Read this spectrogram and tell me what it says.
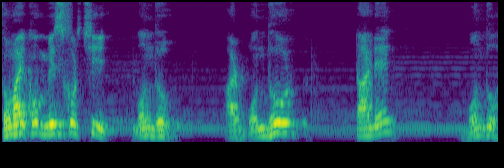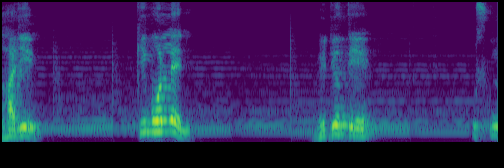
তোমায় খুব মিস করছি, বন্ধু। আর বন্ধুর টানে বন্ধু হাজির। কি বললেন? ভিডিওতে উষ্ণ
